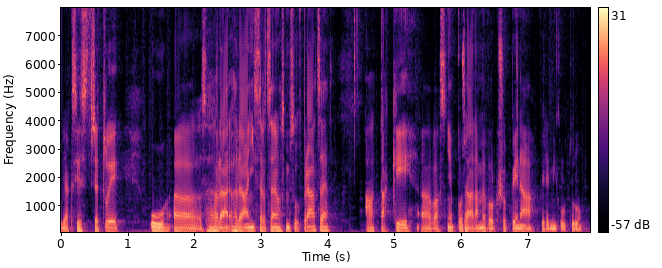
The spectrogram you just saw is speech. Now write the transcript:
jaksi střetli u hledání ztraceného smyslu v práce a taky vlastně pořádáme workshopy na firmní kulturu.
